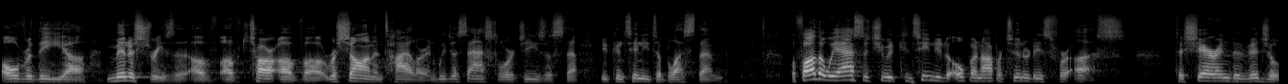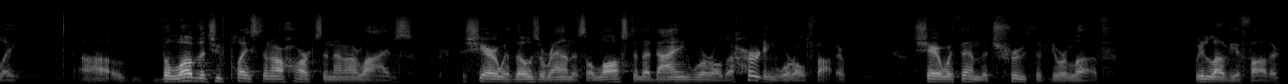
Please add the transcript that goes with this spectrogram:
over the uh, ministries of, of, Char, of uh, Rashawn and Tyler. And we just ask, Lord Jesus, that you continue to bless them. But Father, we ask that you would continue to open opportunities for us to share individually uh, the love that you've placed in our hearts and in our lives to share with those around us, a lost and a dying world, a hurting world, Father. Share with them the truth of your love. We love you, Father.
